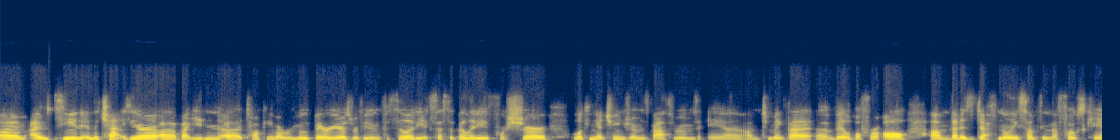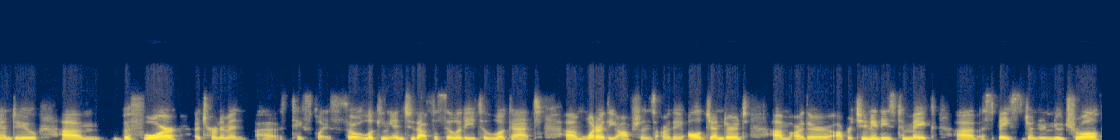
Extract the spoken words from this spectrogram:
Um, I'm seeing in the chat here uh, by Eden uh, talking about remove barriers, reviewing facility accessibility for sure. Looking at change rooms, bathrooms, and um, to make that uh, available for all. Um, that is definitely something that folks can do um, before a tournament uh, takes place. So looking into that facility to look at um, what are the options? Are they all gendered? Um, are there opportunities to make uh, a space gender neutral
